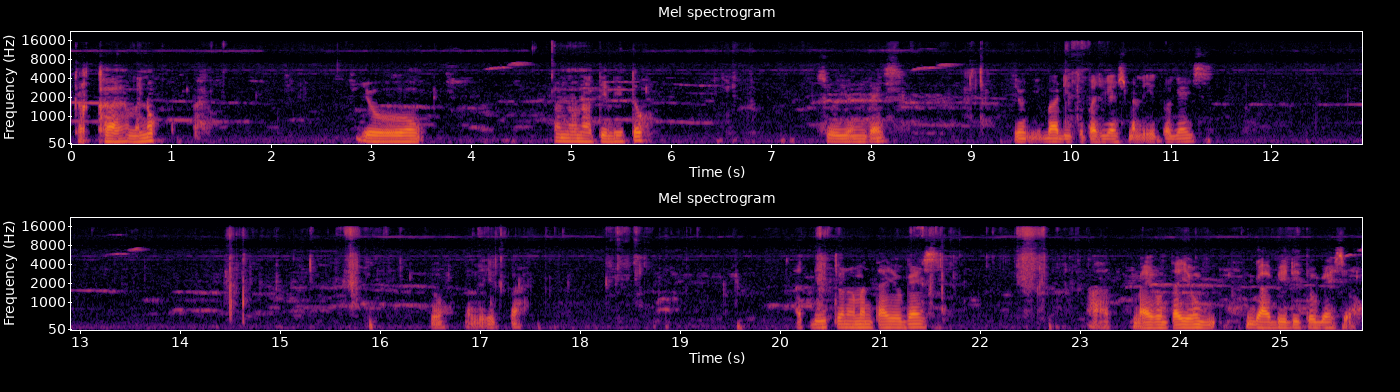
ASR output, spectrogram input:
Kaka manok. Yung ano natin dito. So yun guys. Yung iba dito pa guys, maliit pa guys. So, maliit pa. At dito naman tayo guys. At mayroon tayong gabi dito guys. Oh.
